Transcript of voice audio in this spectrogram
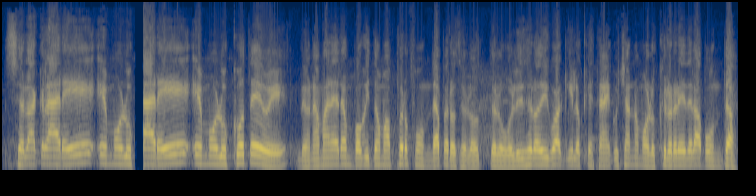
Se lo aclaré en, Molusco, aclaré en Molusco TV de una manera un poquito más profunda, pero se lo, te lo vuelvo y se lo digo aquí los que están escuchando Molusco y los Reyes de la Punta,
